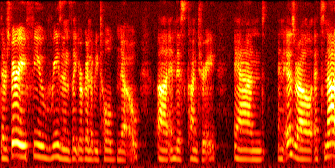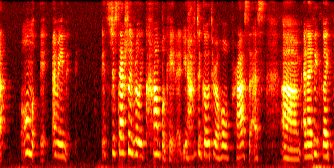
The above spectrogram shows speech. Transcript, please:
there's very few reasons that you're going to be told no uh, in this country and in israel it's not only i mean it's just actually really complicated. You have to go through a whole process, um, and I think like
